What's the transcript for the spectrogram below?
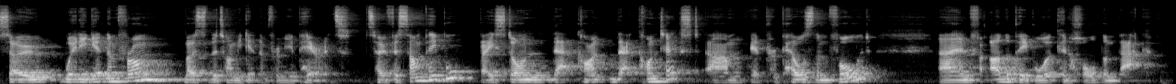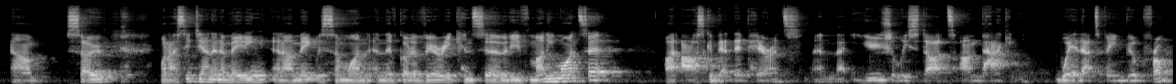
So, where do you get them from? Most of the time, you get them from your parents. So, for some people, based on that con- that context, um, it propels them forward, and for other people, it can hold them back. Um, so, when I sit down in a meeting and I meet with someone and they've got a very conservative money mindset, I ask about their parents, and that usually starts unpacking where that's been built from.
